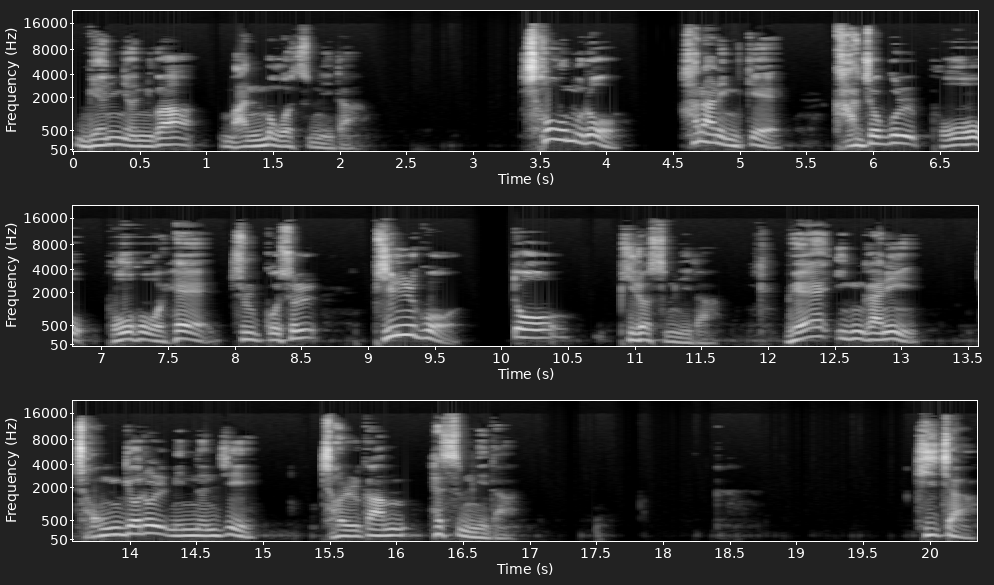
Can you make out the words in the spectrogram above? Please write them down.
몇 년과 맞먹었습니다. 처음으로 하나님께 가족을 보호, 보호해 줄 것을 빌고 또 빌었습니다. 왜 인간이 종교를 믿는지 절감했습니다. 기자,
